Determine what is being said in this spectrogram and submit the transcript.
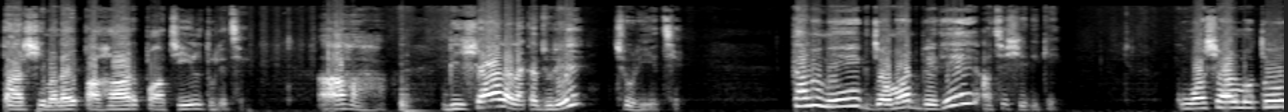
তার সীমানায় পাহাড়, পাঁচিল তুলেছে। আহা, বিশাল এলাকা জুড়ে ছড়িয়েছে। কালো মেঘ, জমাট বেঁধে আছে সেদিকে। কুয়াশার মতো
